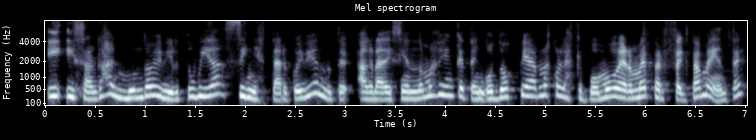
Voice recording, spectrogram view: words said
y, salgas al mundo a vivir tu vida sin estar cohibiéndote, agradeciendo más bien que tengo dos piernas con las que puedo moverme perfectamente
